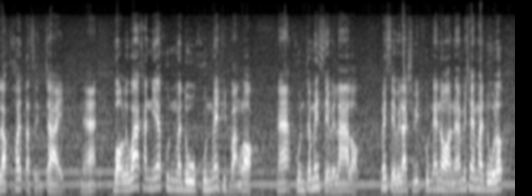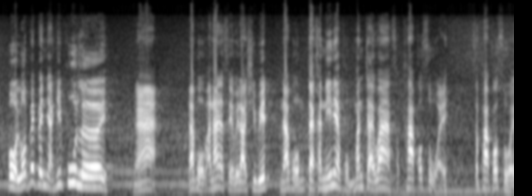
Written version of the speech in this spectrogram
แล้วค่อยตัดสินใจนะฮะบอกเลยว่าคันนี้คุณมาดูคุณไม่ผิดหวังหรอกนะคุณจะไม่เสียเวลาหรอก ไม่เสียเวลาชีวิตคุณแน่นอนนะไม่ใช่มาดูแล้วโอ้รถไม่เป็นอย่างที่พูดเลยนะนะผมอันนั้นจะเสียเวลาชีวิตนะผมแต่คันนี้เนี่ยผมมั่นใจว่าสภาพเขาสวย สภาพเขาสวย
